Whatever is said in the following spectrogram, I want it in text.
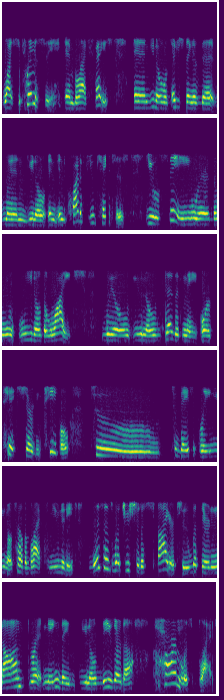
white supremacy in blackface and you know what's interesting is that when you know in in quite a few cases you'll see where the you know the whites will you know designate or pick certain people to to basically you know tell the black community this is what you should aspire to but they're non-threatening. They you know these are the harmless blacks.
